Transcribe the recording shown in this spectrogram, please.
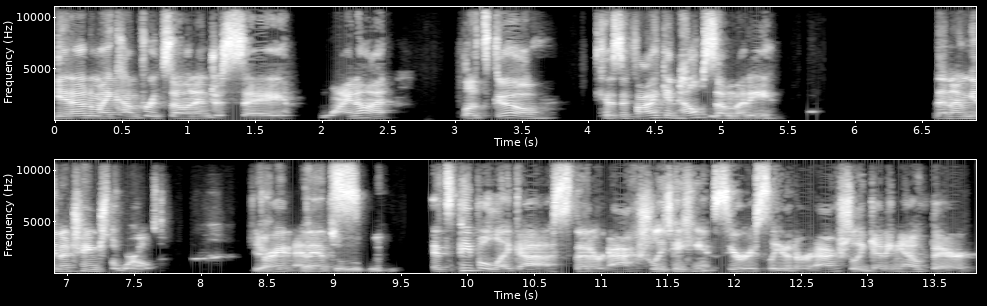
get out of my comfort zone and just say, why not? Let's go. Because if I can help somebody, then I'm going to change the world. Yeah, right. And absolutely. it's, it's people like us that are actually taking it seriously, that are actually getting out there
